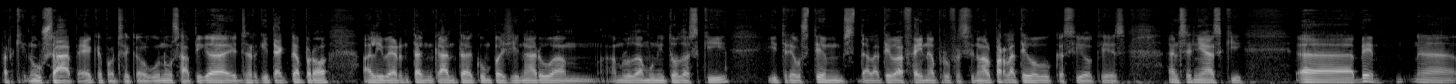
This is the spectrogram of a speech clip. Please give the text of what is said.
per qui no ho sap, eh, que pot ser que algú no ho sàpiga, ets arquitecte, però a l'hivern t'encanta compaginar-ho amb, amb lo de monitor d'esquí i treus temps de la teva feina professional per la teva vocació, que és ensenyar esquí. Uh, bé, uh,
